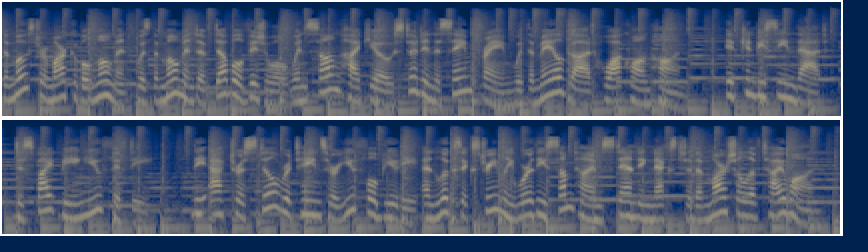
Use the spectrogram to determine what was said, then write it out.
the most remarkable moment was the moment of double visual when Song Hye Kyo stood in the same frame with the male god Hua Kwang Han. It can be seen that, despite being U50, the actress still retains her youthful beauty and looks extremely worthy sometimes standing next to the Marshal of Taiwan.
